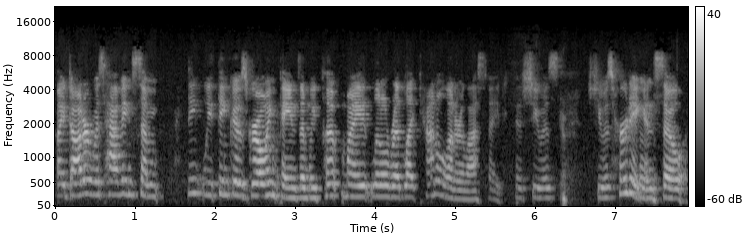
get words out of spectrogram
my daughter was having some, I think we think it was growing pains, and we put my little red light panel on her last night because she was yeah. she was hurting, and so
